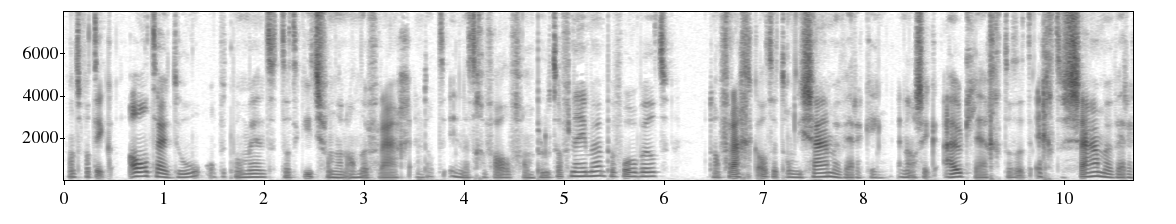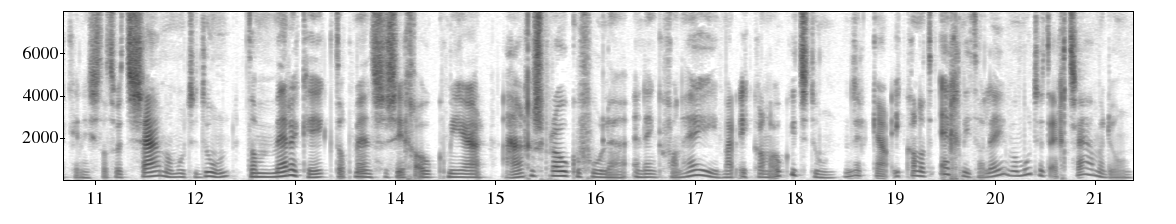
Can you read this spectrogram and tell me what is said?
Want wat ik altijd doe op het moment dat ik iets van een ander vraag, en dat in het geval van bloed afnemen bijvoorbeeld, dan vraag ik altijd om die samenwerking. En als ik uitleg dat het echt een samenwerken is, dat we het samen moeten doen, dan merk ik dat mensen zich ook meer aangesproken voelen en denken van hé, hey, maar ik kan ook iets doen. Dan zeg ik ja, ik kan het echt niet alleen, we moeten het echt samen doen.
